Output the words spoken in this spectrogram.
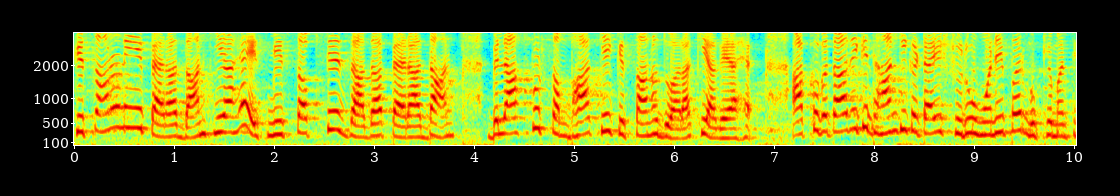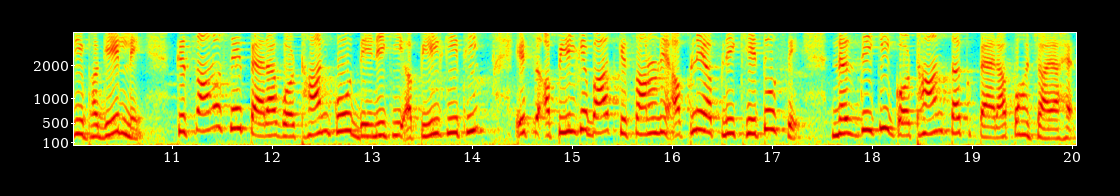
किसानों ने ये पैरा दान किया है। इसमें सबसे ज़्यादा पैरा दान बिलासपुर संभाग के किसानों द्वारा किया गया है। आपको बता दें कि धान की कटाई शुरू होने पर मुख्यमंत्री बघेल ने किसानों से पैरा गौठान को देने की अपील की थी। इस अपील के बाद किसानों ने अपने अपने खेतों से नजदीकी गौठान तक पैरा पहुँचाया है।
